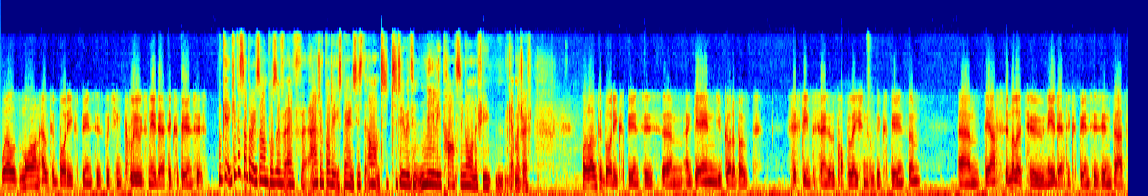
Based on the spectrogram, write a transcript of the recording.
Well, more on out of body experiences, which includes near death experiences. Well, give us other examples of, of out of body experiences that aren't to, to do with nearly passing on, if you get my drift. Well, out of body experiences, um, again, you've got about 15% of the population who've experienced them. Um, they are similar to near death experiences in that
